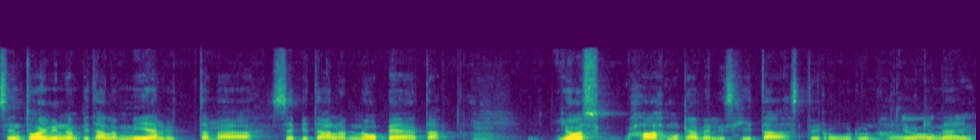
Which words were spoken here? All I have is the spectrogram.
sen toiminnan pitää olla miellyttävää, mm. se pitää olla nopeata. Mm jos hahmo kävelisi hitaasti ruudun halki näin,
